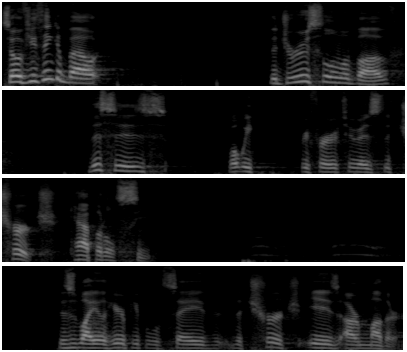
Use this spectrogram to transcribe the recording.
So if you think about the Jerusalem above, this is what we refer to as the church, capital C. This is why you'll hear people say the church is our mother.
